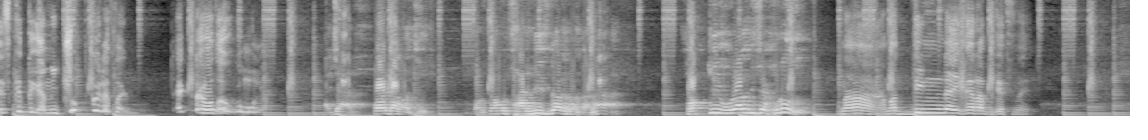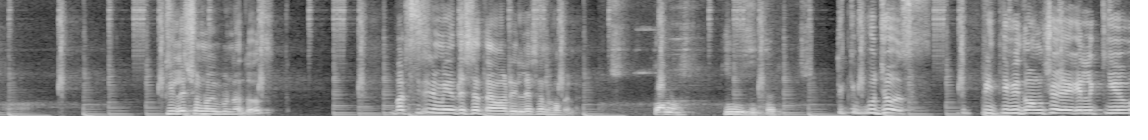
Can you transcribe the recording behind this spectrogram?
আজকে থেকে আমি চুপ করে থাকব। একটা কথাও কমু না। আচ্ছা কয়টা বাজে তোর কেমন সার্ভিস দেওয়ার কথা না? সব কি উড়াল দিছে ফুরুল? না আমার দিনটাই খারাপ গেছে। রিলেশন হইব না দোস্ত। ভার্সিটির মেয়েদের সাথে আমার রিলেশন হবে না। কেন? তোর তুই কি বুঝোস? পৃথিবী ধ্বংস হয়ে গেলে কি হইব?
